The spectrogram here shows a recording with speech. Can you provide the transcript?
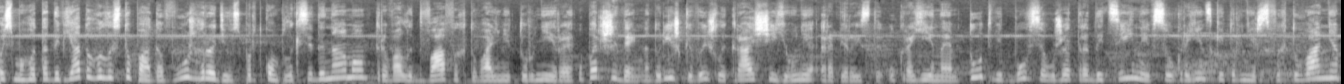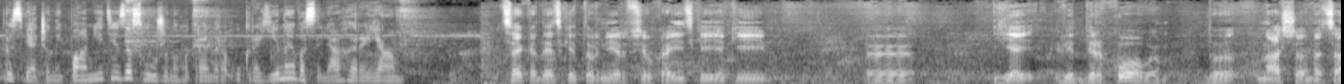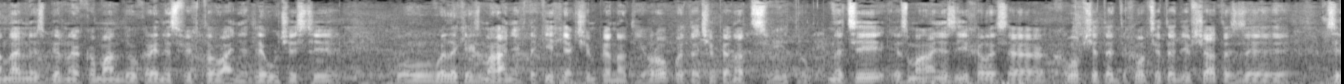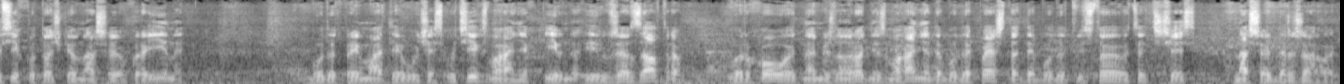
8 та 9 листопада в Ужгороді у спорткомплексі Динамо тривали два фехтувальні турніри. У перший день на доріжки вийшли кращі юні рапіристи України. Тут відбувся уже традиційний всеукраїнський турнір з фехтування, присвячений пам'яті заслуженого тренера України Василя Герея. Це кадетський турнір всеукраїнський, який е, є відбірковим до нашої національної збірної команди України з фехтування для участі у великих змаганнях, таких як чемпіонат Європи та чемпіонат світу. На ці змагання з'їхалися хлопці та, хлопці та дівчата з, зі всіх куточків нашої України будуть приймати участь у цих змаганнях і, і вже завтра вираховують на міжнародні змагання, де буде Пешта, де будуть відстоювати честь нашої держави.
